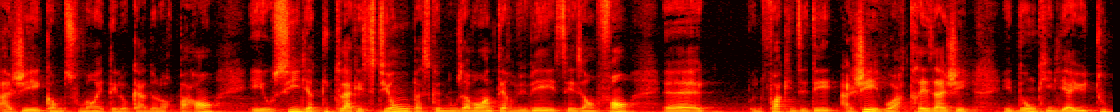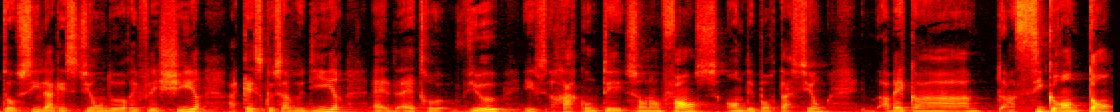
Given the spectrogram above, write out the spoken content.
âgés comme souvent était le cas de leurs parents. Et aussi, il y a toute la question, parce que nous avons interviewé ces enfants, euh, une fois qu'ils étaient âgés, voire très âgés. Et donc, il y a eu toute aussi la question de réfléchir à qu'est-ce que ça veut dire être vieux et raconter son enfance en déportation avec un, si grand temps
